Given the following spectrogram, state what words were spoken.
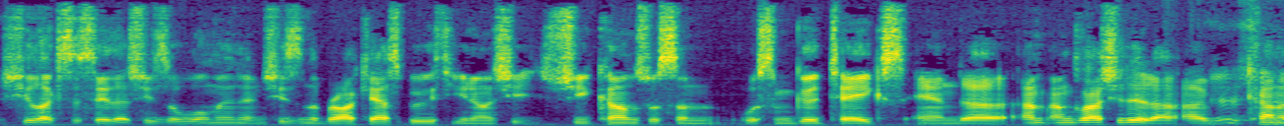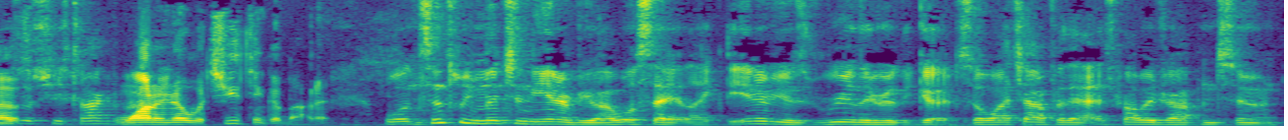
she likes to say that she's a woman and she's in the broadcast booth. You know, she she comes with some with some good takes, and uh, I'm, I'm glad she did. I, I Yeah, kind of what she's talking about. want to know what you think about it. Well, and since we mentioned the interview, I will say like the interview is really really good. So watch out for that. It's probably dropping soon.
